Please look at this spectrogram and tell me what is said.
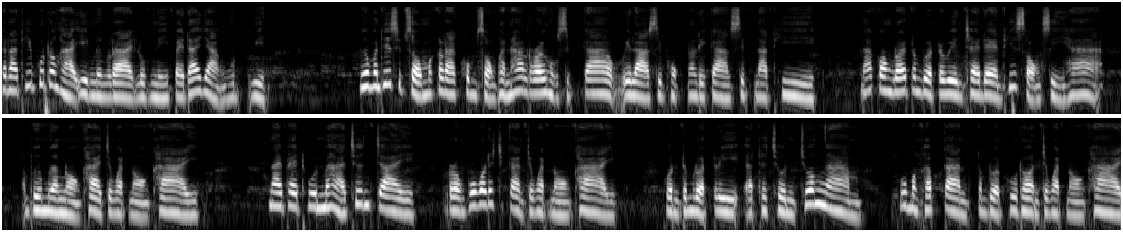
ขณะที่ผู้ต้องหาอีกหนึ่งรายหลบหนีไปได้อย่างหวุดหวิดเมื่อวันที่ 12 มกราคม 2569 เวลา 16 นาฬิกา 10 นาทีณกองร้อยตำรวจตระเวนชายแดนที่ 245 อำเภอเมืองหนองคายจังหวัดหนองคาย นายไพฑูรย์มหาชื่นใจ รองผู้ว่าราชการจังหวัดหนองคายพลตำรวจตรีอัธชนช่วงงาม ผู้บังคับการตำรวจภูธรจังหวัดหนองคาย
